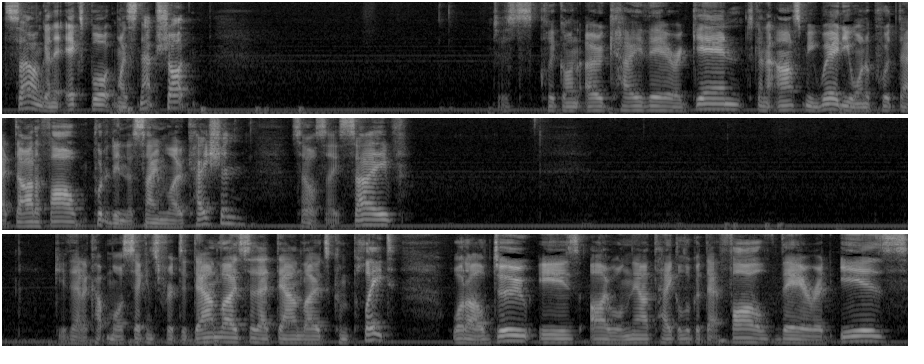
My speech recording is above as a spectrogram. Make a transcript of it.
So I'm going to export my snapshot. Just click on OK there again. It's going to ask me where do you want to put that data file. Put it in the same location. So I'll say save. Give that a couple more seconds for it to download so that download's complete. What I'll do is I will now take a look at that file. There it is.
